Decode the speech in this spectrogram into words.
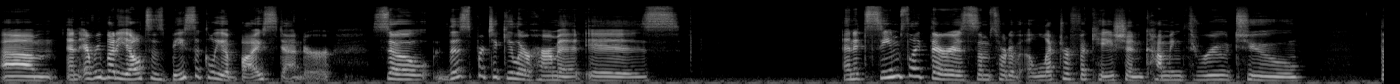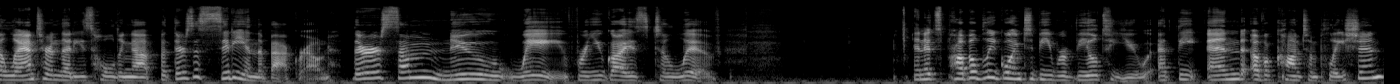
um, and everybody else is basically a bystander. So this particular hermit is, and it seems like there is some sort of electrification coming through to the lantern that he's holding up, but there's a city in the background. There's some new way for you guys to live. And it's probably going to be revealed to you at the end of a contemplation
